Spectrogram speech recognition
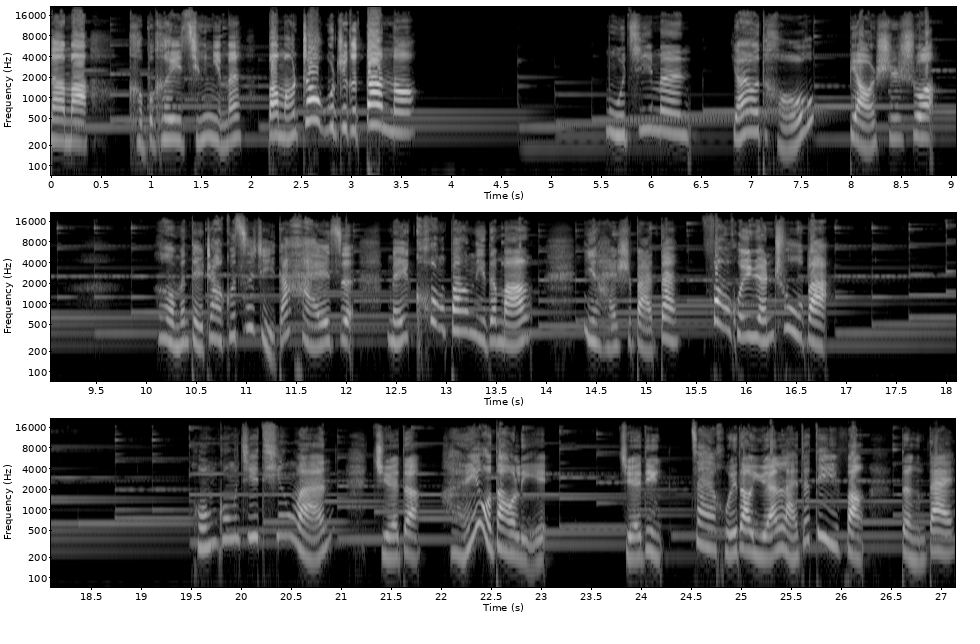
那么，可不可以请你们帮忙照顾这个蛋呢？”母鸡们摇摇头，表示说。我们得照顾自己的孩子，没空帮你的忙。你还是把蛋放回原处吧。红公鸡听完，觉得很有道理，决定再回到原来的地方，等待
